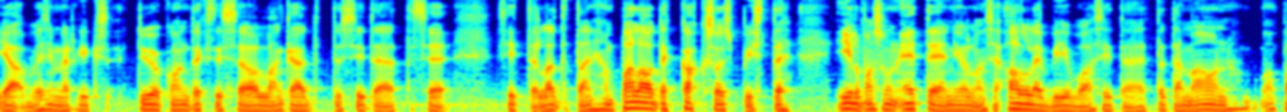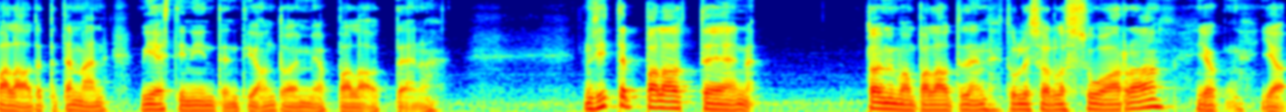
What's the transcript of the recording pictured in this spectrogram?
Ja esimerkiksi työkontekstissa ollaan käytetty sitä, että se sitten laitetaan ihan palaute kaksoispiste ilmaisun eteen, jolloin se alleviivaa sitä, että tämä on palautetta, tämän viestin intentio on toimia palautteena. No sitten palautteen, toimivan palautteen tulisi olla suoraa ja, ja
